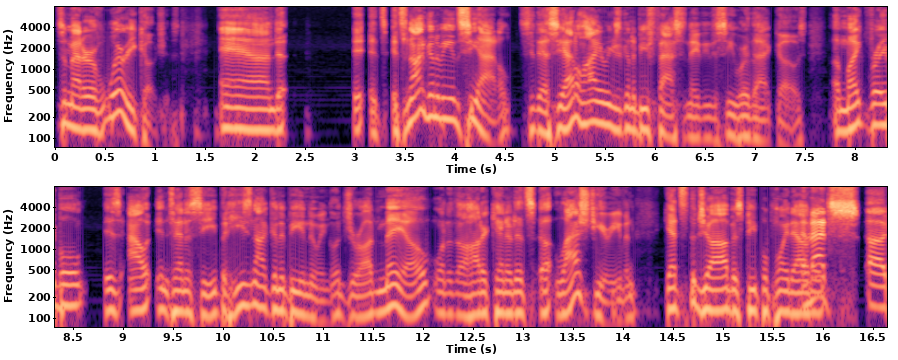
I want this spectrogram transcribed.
It's a matter of where he coaches, and it's it's not going to be in Seattle. See, the Seattle hiring is going to be fascinating to see where that goes. Uh, Mike Vrabel is out in Tennessee, but he's not going to be in New England. Jerod Mayo, one of the hotter candidates uh, last year, even gets the job, as people point out. And that's uh,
